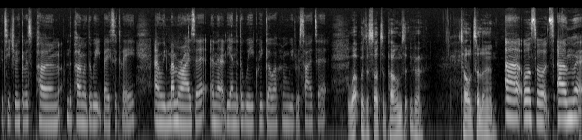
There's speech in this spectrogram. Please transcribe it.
the teacher would give us a poem, the poem of the week basically, and we'd memorize it. And then at the end of the week, we'd go up and we'd recite it. What were the sorts of poems that you were told to learn? Uh, all sorts. Um,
